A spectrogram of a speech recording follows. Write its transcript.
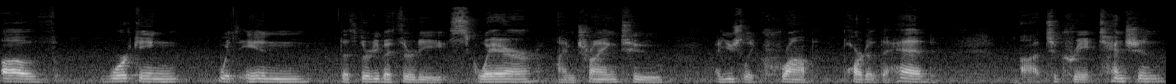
of working within the 30 by 30 square. I'm trying to, I usually crop part of the head uh, to create tension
